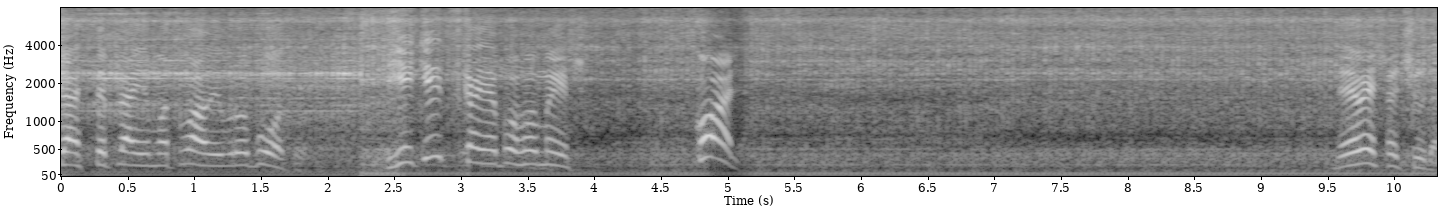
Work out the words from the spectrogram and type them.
Зараз цепляємо отвал в роботу. Єгипетська богомиш. Коля! Диви, що чудо.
